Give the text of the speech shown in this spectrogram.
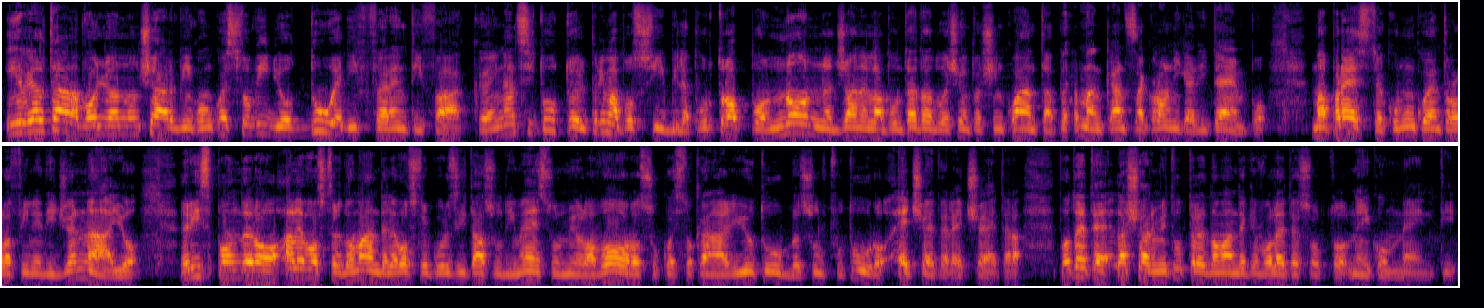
In realtà voglio annunciarvi con questo video due differenti FAQ. Innanzitutto il prima possibile, purtroppo non già nella puntata 250 per mancanza cronica di tempo, ma presto e comunque entro la fine di gennaio, risponderò alle vostre domande, alle vostre curiosità su di me, sul mio lavoro, su questo canale YouTube, sul futuro, eccetera eccetera. Potete lasciarmi tutte le domande che volete sotto nei commenti.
